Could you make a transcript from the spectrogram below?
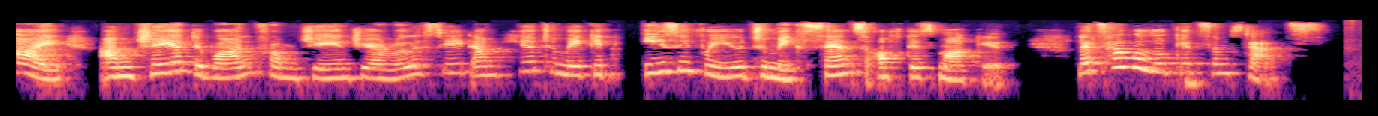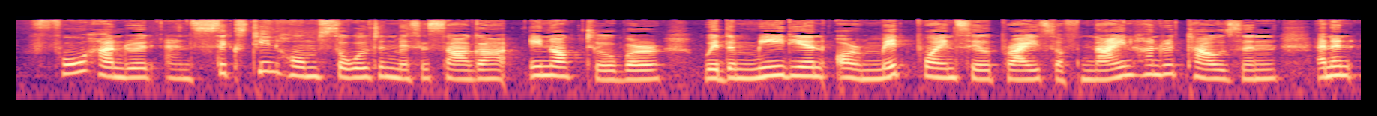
Hi, I'm Jaya Dewan from JNGR Real Estate. I'm here to make it easy for you to make sense of this market. Let's have a look at some stats. 416 homes sold in Mississauga in October with a median or midpoint sale price of 900,000 and an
